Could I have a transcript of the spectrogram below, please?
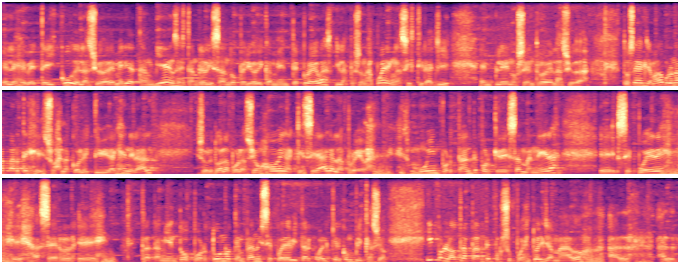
LGBTIQ de la ciudad de Mérida también se están realizando periódicamente pruebas y las personas pueden asistir allí en pleno centro de la ciudad. Entonces el llamado por una parte es eso, a la colectividad en general y sobre todo a la población joven a que se haga la prueba. Es muy importante porque de esa manera eh, se puede eh, hacer eh, tratamiento oportuno, temprano y se puede evitar cualquier complicación. Y por la otra parte, por supuesto, el llamado al, al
